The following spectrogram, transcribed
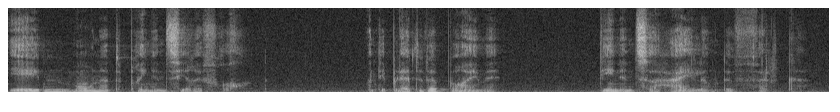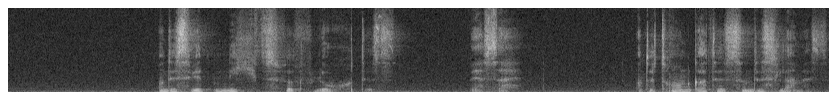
jeden Monat bringen sie ihre Frucht. Und die Blätter der Bäume dienen zur Heilung der Völker. Und es wird nichts Verfluchtes mehr sein. Und der Thron Gottes und des Lammes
